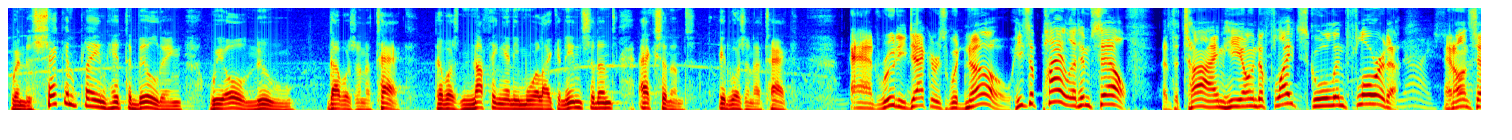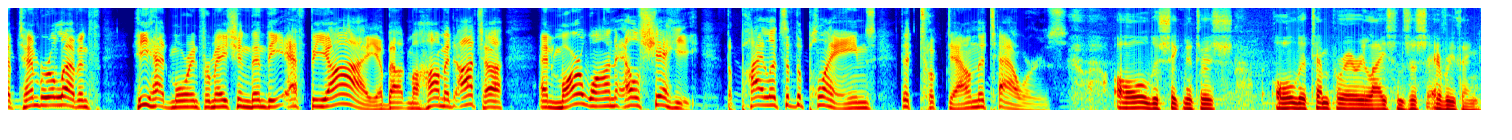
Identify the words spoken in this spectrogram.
When the second plane hit the building, we all knew that was an attack. There was nothing anymore like an incident, accident. It was an attack. And Rudi Dekkers would know. He's a pilot himself. At the time, he owned a flight school in Florida. And on September 11th, he had more information than the FBI about Mohammed Atta and Marwan al-Shehhi, the pilots of the planes that took down the towers. All the signatures, all the temporary licenses, everything.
